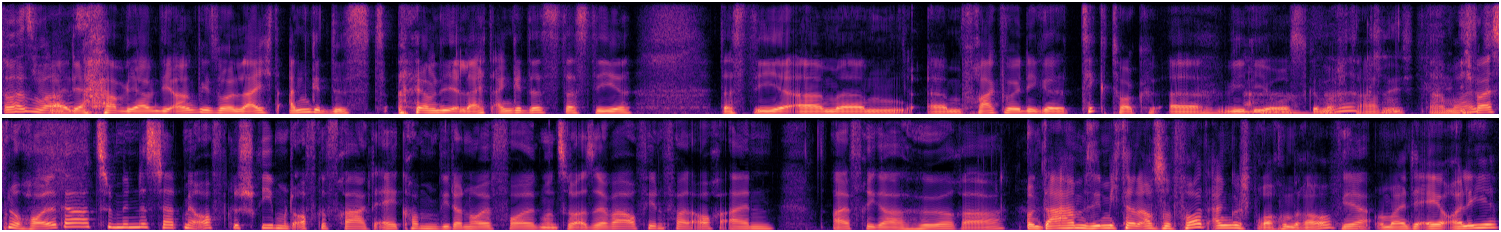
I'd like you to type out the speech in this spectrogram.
was war Weil der, wir haben die irgendwie so leicht angedisst. Wir haben die leicht angedisst, dass die dass die ähm, ähm, ähm fragwürdige TikTok-Videos äh, ah, gemacht wirklich? haben. Damals. Ich weiß nur, Holger zumindest hat mir oft geschrieben und oft gefragt, ey, kommen wieder neue Folgen und so. Also er war auf jeden Fall auch ein eifriger Hörer. Und da haben sie mich dann auch sofort angesprochen drauf ja. und meinte, ey Olli,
